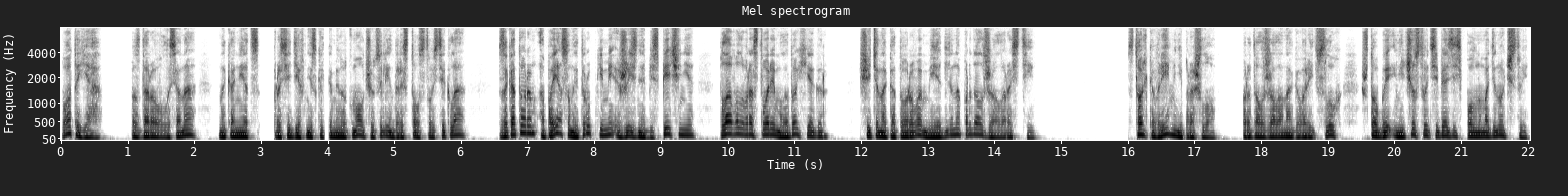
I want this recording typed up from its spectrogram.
«Вот и я», — поздоровалась она, наконец, просидев несколько минут молча у цилиндра из толстого стекла, — за которым, опоясанный трубками жизнеобеспечения, плавал в растворе молодой хегар, щетина которого медленно продолжала расти. «Столько времени прошло», — продолжала она говорить вслух, чтобы не чувствовать себя здесь в полном одиночестве,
